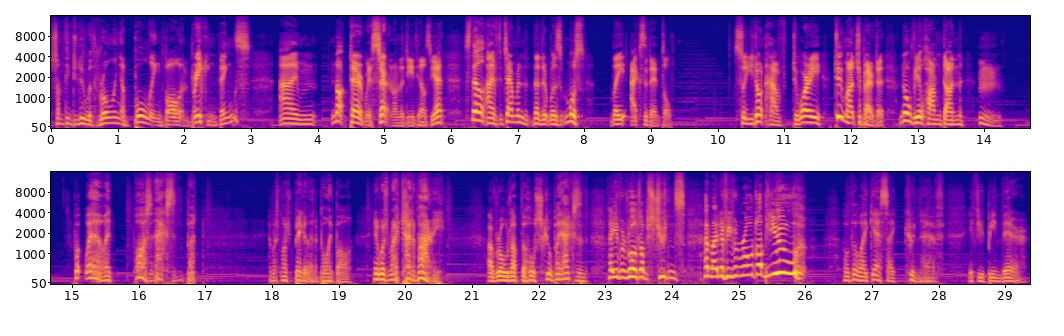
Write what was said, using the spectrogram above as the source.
Something to do with rolling a bowling ball and breaking things. I'm not terribly certain on the details yet. Still, I've determined that it was mostly accidental. So you don't have to worry too much about it. No real harm done. Hmm. But, well, it was an accident, but it was much bigger than a bowling ball. It was my Katamari. I rolled up the whole school by accident. I even rolled up students. I might have even rolled up you. Although I guess I couldn't have. If you'd been there,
